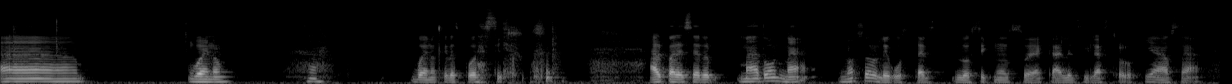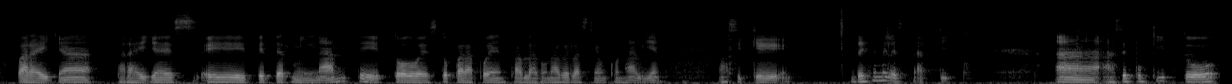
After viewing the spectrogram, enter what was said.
ah, bueno, ah, bueno, ¿qué les puedo decir? Al parecer, Madonna no solo le gustan los signos zodiacales y la astrología, o sea, para ella, para ella es eh, determinante todo esto para poder entablar una relación con alguien. Así que déjenme les platico. Ah, hace poquito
